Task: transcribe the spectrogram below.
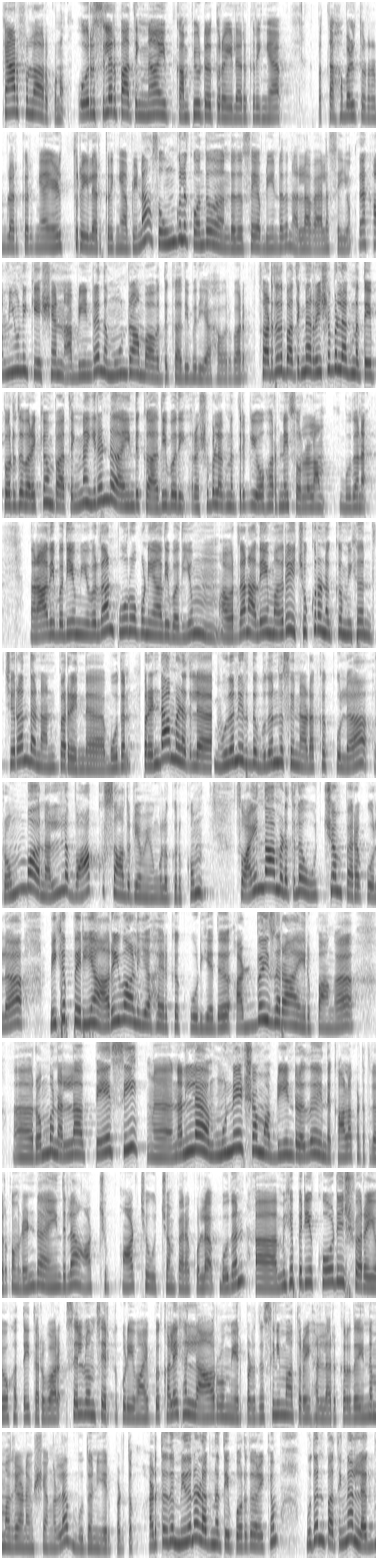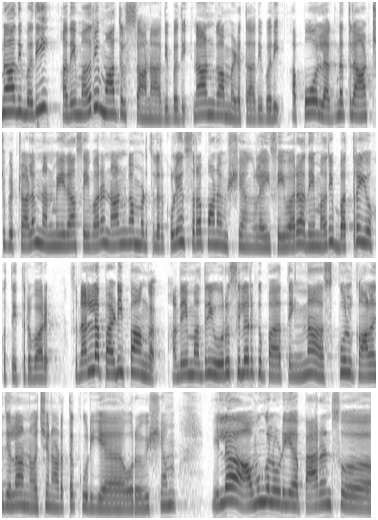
கேர்ஃபுல்லாக இருக்கணும். ஒரு சிலர் பார்த்தீங்கன்னா இப்போ கம்ப்யூட்டர் துறையில் இருக்கிறீங்க. இப்போ தகவல் தொடர்பில் இருக்கிறீங்க எழுத்துறையில் இருக்கிறீங்க அப்படின்னா ஸோ உங்களுக்கு வந்து அந்த திசை அப்படின்றது நல்லா வேலை செய்யும். ஏன்னா கம்யூனிகேஷன் அப்படின்ற இந்த மூன்றாம் பாவத்துக்கு அதிபதியாக வருவார். ஸோ அடுத்தது பார்த்தீங்கன்னா ரிஷப லக்னத்தை பொறுத்த வரைக்கும் பார்த்தீங்கன்னா இரண்டு ஐந்துக்கு அதிபதி ரிஷப லக்னத்திற்கு யோகர்னே சொல்லலாம் புதனை. தனாதிபதியும் இவர்தான் பூர்வ புண்ணியாதிபதியும் அவர்தான். அதே மாதிரி சுக்கரனுக்கு மிக சிறந்த நண்பர் இந்த புதன். இப்போ ரெண்டாம் இடத்துல புதன் இருந்து புதன் திசை நடக்கக்குள்ள ரொம்ப நல்ல வாக்கு சாதுரியம் இவங்களுக்கு இருக்கும். ஸோ ஐந்தாம் இடத்துல உச்சம் பெறக்குள்ள மிகப்பெரிய அறிவாளியாக இருக்கக்கூடியது அட்வைசராக இருப்பாங்க. ரொம்ப நல்லா பேசி நல்ல முன்னேற்றம் அப்படின்றது இந்த காலகட்டத்தில் இருக்கும். ரெண்டு ஐந்தில் ஆட்சி ஆட்சி உச்சம் பெறக்குள்ள புதன் மிகப்பெரிய கோடீஸ்வர யோகத்தை தருவார். செல்வம் சேர்க்கக்கூடிய வாய்ப்பு கலைகளில் ஆர்வம் ஏற்படுறது சினிமா துறைகளில் இருக்கிறது இந்த மாதிரியான விஷயங்களில் புதன் ஏற்படுத்தும். அடுத்தது மிதன லக்னத்தை பொறுத்த வரைக்கும் புதன் பார்த்திங்கன்னா லக்னாதிபதி அதே மாதிரி மாத்திருஸ்தான அதிபதி நான்காம் இடத்த அதிபதி. அப்போது லக்னத்தில் ஆட்சி பெற்றாலும் நன்மை தான் செய்வார். நான்காம் இடத்துல இருக்கக்கூடிய சிறப்பான விஷயங்களை செய்வார். அதே மாதிரி பத்ர யோகத்தை தருவார். ஸோ நல்லா படிப்பாங்க. அதே மாதிரி ஒரு சிலருக்கு பார்த்தீங்கன்னா ஸ்கூல் காலேஜ் எல்லாம் வச்சு நடத்தக்கூடிய ஒரு விஷயம். இல்லை அவங்களுடைய பேரண்ட்ஸ்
